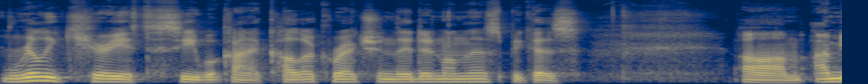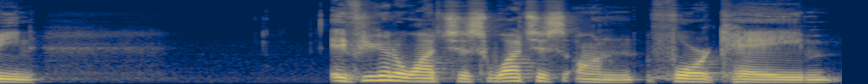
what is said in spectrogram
really curious to see what kind of color correction they did on this because, um, I mean, if you're gonna watch this, watch this on 4K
